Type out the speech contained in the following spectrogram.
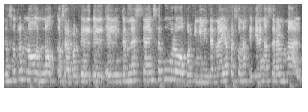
Nosotros no, no, o sea, porque el, el, Internet sea inseguro porque en el Internet haya personas que quieren hacer el mal,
